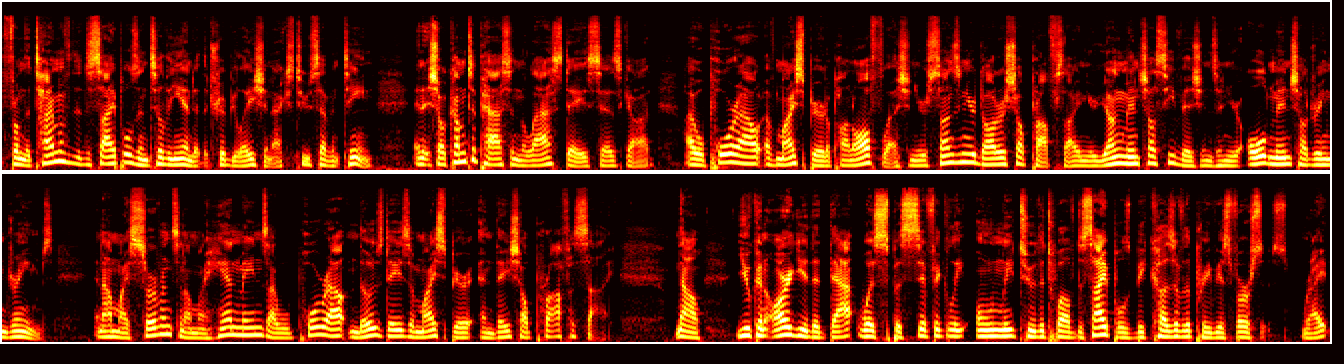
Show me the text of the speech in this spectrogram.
from the time of the disciples until the end at the tribulation, Acts 2:17. And it shall come to pass in the last days, says God, I will pour out of my spirit upon all flesh, and your sons and your daughters shall prophesy, and your young men shall see visions, and your old men shall dream dreams. And on my servants and on my handmaidens I will pour out in those days of my spirit, and they shall prophesy. Now, you can argue that that was specifically only to the 12 disciples because of the previous verses, right?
